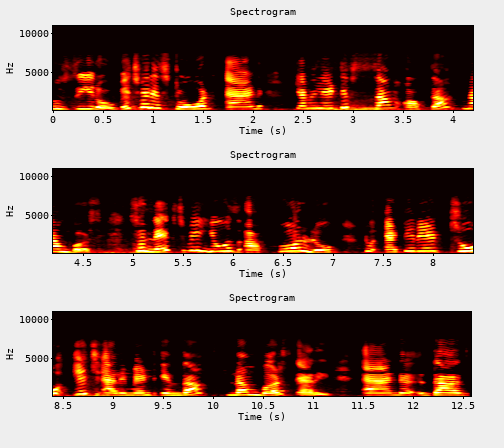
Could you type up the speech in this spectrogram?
to 0 which will store and cumulative sum of the numbers. So next we use a for loop to iterate through each element in the numbers array and the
